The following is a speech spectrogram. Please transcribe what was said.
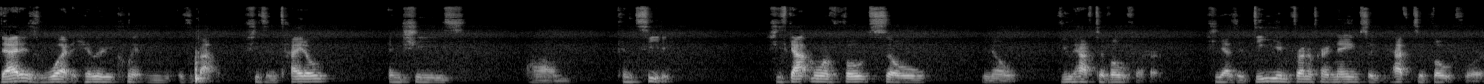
that is what Hillary Clinton is about. She's entitled and she's um, conceited. She's got more votes, so you know you have to vote for her. She has a D in front of her name, so you have to vote for her.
